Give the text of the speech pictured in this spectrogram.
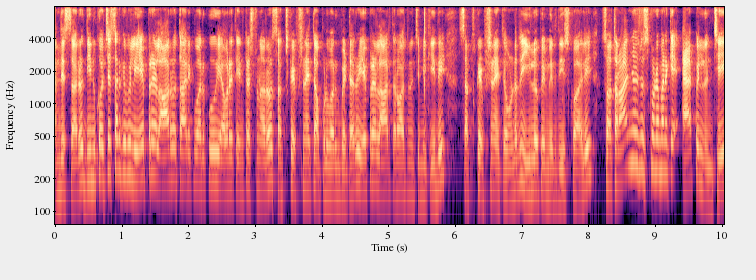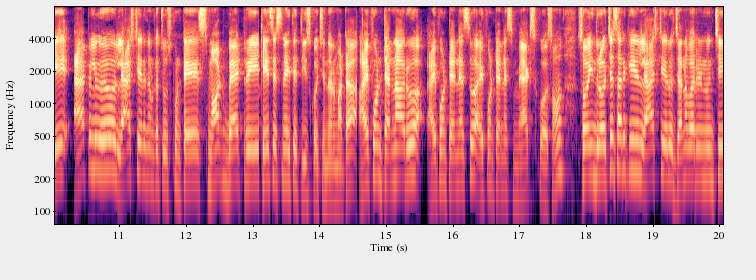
అందిస్తారు. దీనికి వచ్చేసరికి వీళ్ళు ఏప్రిల్ ఆరో తారీఖు వరకు ఎవరైతే ఇంట్రెస్ట్ ఉన్నారో సబ్స్క్రిప్షన్ అయితే అప్పుడు వరకు పెట్టారు. ఏప్రిల్ ఆరు తర్వాత నుంచి మీకు ఇది సబ్స్క్రిప్షన్ అయితే ఉండదు. ఈ లోపే మీరు తీసుకోవాలి. సో తర్వాత న్యూస్ చూసుకుంటే మనకి యాపిల్ నుంచి యాపిల్ లాస్ట్ ఇయర్ కనుక చూసుకుంటే స్మార్ట్ బ్యాటరీ కేసెస్ అయితే తీసుకొచ్చింది అనమాట iPhone ten R iPhone ten S iPhone ten S Max కోసం. సో ఇందులో వచ్చేసరికి లాస్ట్ ఇయర్ జనవరి నుంచి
